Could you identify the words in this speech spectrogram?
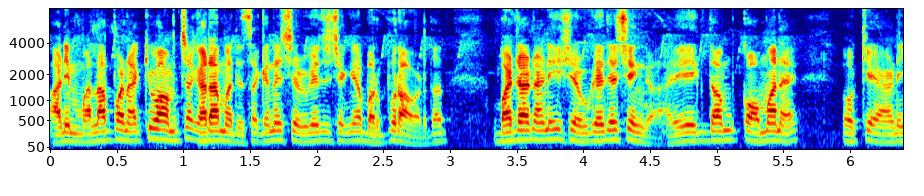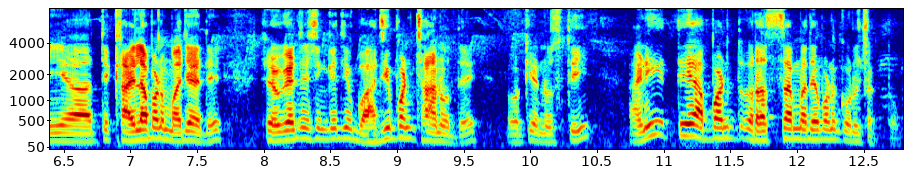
आणि मला पण किंवा आमच्या घरामध्ये सगळ्यांना शेवग्याच्या शेंग्या भरपूर आवडतात. बटाट आणि शेवग्याच्या शेंगा हे एकदम कॉमन आहे. ओके आणि ते खायला पण मजा येते. शेवग्याच्या शेंग्याची भाजी पण छान होते. ओके नुसती. आणि ते आपण रस्स्यामध्ये पण करू शकतो.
